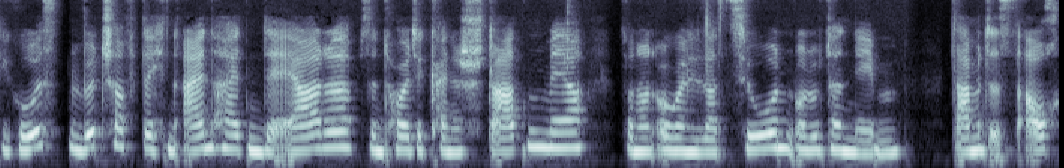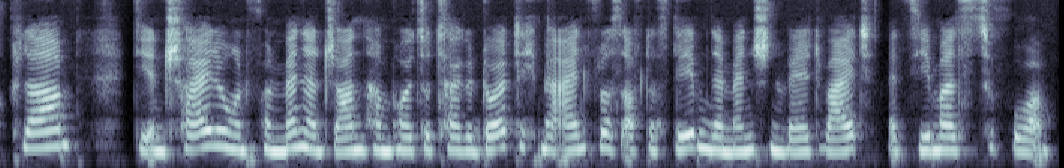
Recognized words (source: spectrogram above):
Die größten wirtschaftlichen Einheiten der Erde sind heute keine Staaten mehr, sondern Organisationen und Unternehmen. Damit ist auch klar, die Entscheidungen von Managern haben heutzutage deutlich mehr Einfluss auf das Leben der Menschen weltweit als jemals zuvor.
